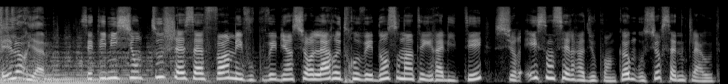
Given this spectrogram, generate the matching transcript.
et Lauriane. Cette émission touche à sa fin, mais vous pouvez bien sûr la retrouver dans son intégralité sur essentielradio.com ou sur SoundCloud.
